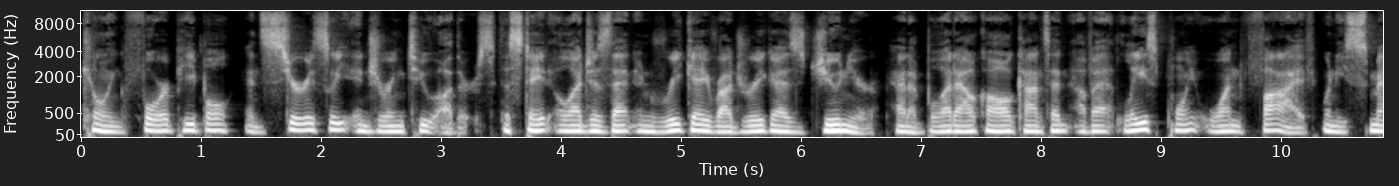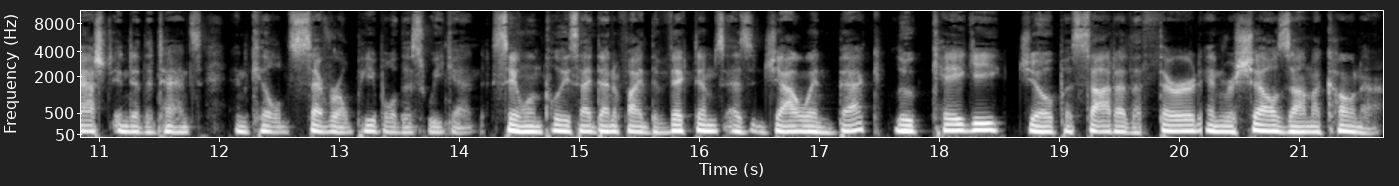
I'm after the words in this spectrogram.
killing four people and seriously injuring two others. The state alleges that Enrique Rodriguez Jr. had a blood alcohol content of at least 0.15 when he smashed into the tents and killed several people this weekend. Salem police identified the victims as Jalwin Beck, Luke Kagi, Joe Posada III, and Rochelle Zamacona.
